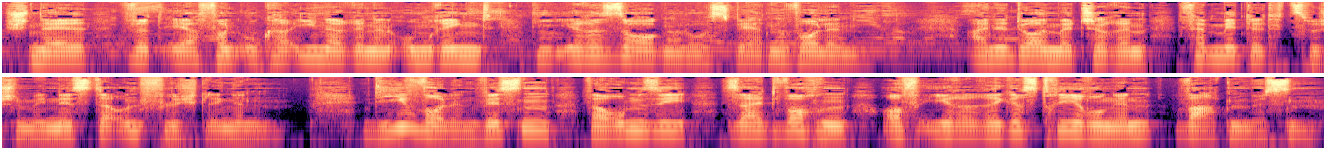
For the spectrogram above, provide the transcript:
Schnell wird er von Ukrainerinnen umringt, die ihre Sorgen loswerden wollen. Eine Dolmetscherin vermittelt zwischen Minister und Flüchtlingen. Die wollen wissen, warum sie seit Wochen auf ihre Registrierungen warten müssen.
